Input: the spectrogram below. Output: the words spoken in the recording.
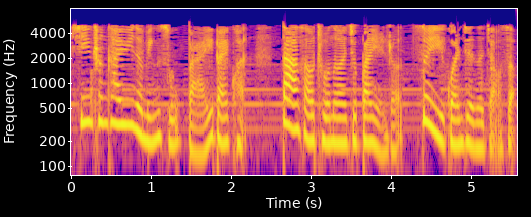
新春开运的民俗百百款，大扫除呢就扮演着最关键的角色。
